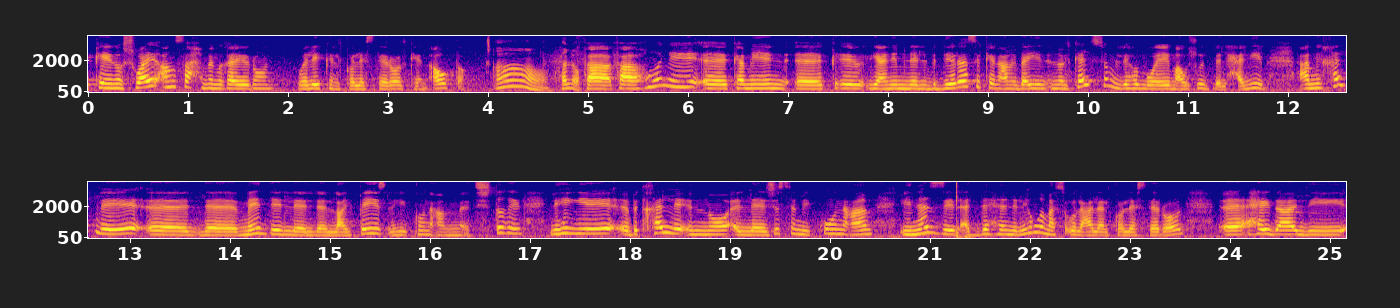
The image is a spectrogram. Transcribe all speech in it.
كانوا شوي أنصح من غيرهم. ولكن الكوليسترول كان أوطى. آه حلو. فهون آه، كمان آه، يعني من ال- بالدراسة كان عم يبين إنه الكالسيوم اللي هو موجود بالحليب عم يخلي آه، المادة ال- ال- ال lipase اللي هي يكون عم تشتغل اللي هي بتخلي إنه الجسم يكون عم ينزل الدهن اللي هو مسؤول على الكوليسترول هيدا اللي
